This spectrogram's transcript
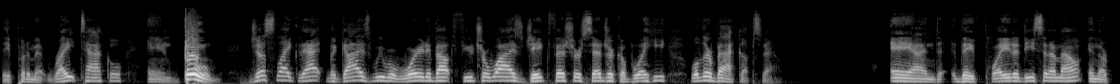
They put him at right tackle, and boom. Just like that, the guys we were worried about future wise, Jake Fisher, Cedric Ogbuehi, well, they're backups now. And they've played a decent amount, and they're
